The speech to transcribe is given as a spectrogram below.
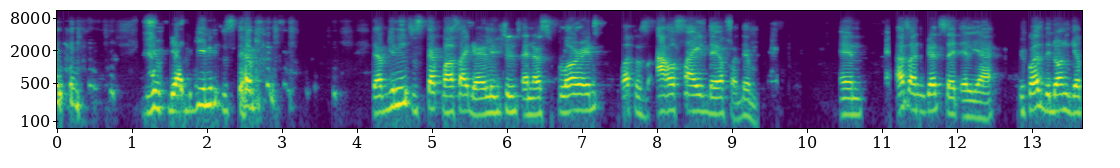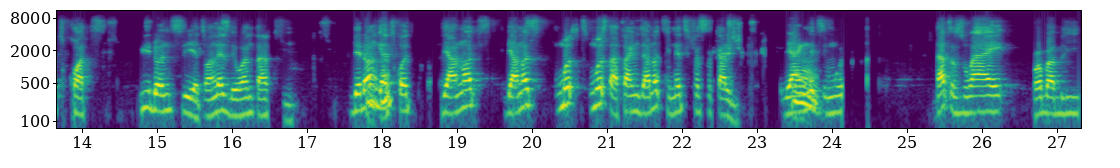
they are beginning to step they are beginning to step outside their relationships and exploring what is outside there for them. And as Andrea said earlier, because they don't get caught, we don't see it unless they want us to. They don't get mm-hmm. caught. They are not. They are not. Most most of the time, they are not in it physically. They are in mm. it emotionally. That is why probably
